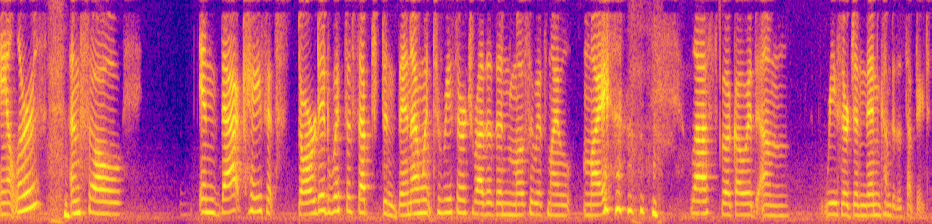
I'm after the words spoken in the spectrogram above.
antlers. and so in that case, it started with the subject, and then I went to research rather than mostly with my my last book. I would um, research and then come to the subject.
